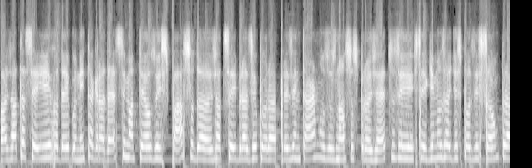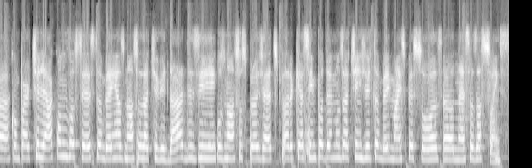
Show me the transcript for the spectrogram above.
A JCI Rodeio Bonito agradece, Matheus, o espaço da JCI Brasil por apresentarmos os nossos projetos e seguimos à disposição para compartilhar com vocês também as nossas atividades e os nossos projetos para que assim podemos atingir também mais pessoas uh, nessas ações.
